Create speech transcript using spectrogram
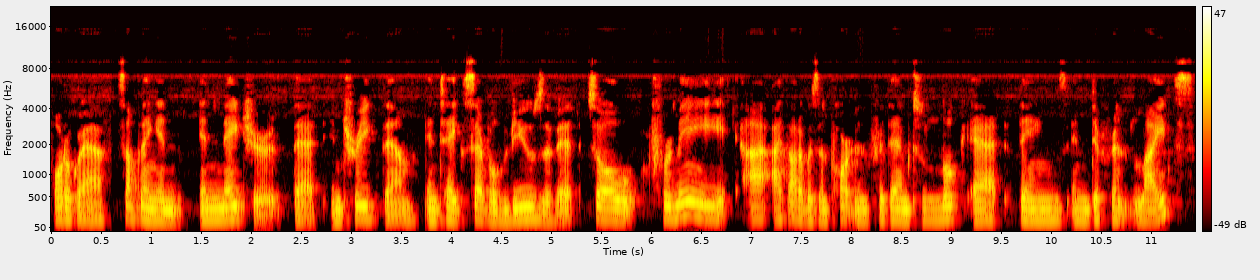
photograph something in, in nature that intrigued them and take several views of it. So for me, I, I thought it was important for them to look at things in different lights,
